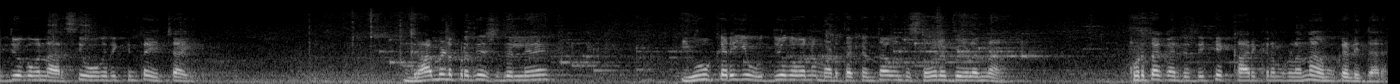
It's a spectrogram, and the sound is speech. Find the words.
ಉದ್ಯೋಗವನ್ನು ಅರಸಿ ಹೋಗೋದಕ್ಕಿಂತ ಹೆಚ್ಚಾಗಿ ಗ್ರಾಮೀಣ ಪ್ರದೇಶದಲ್ಲೇ ಯುವಕರಿಗೆ ಉದ್ಯೋಗವನ್ನು ಮಾಡ್ತಕ್ಕಂಥ ಒಂದು ಸೌಲಭ್ಯಗಳನ್ನು ಕೊಡ್ತಕ್ಕಂಥದ್ದಕ್ಕೆ ಕಾರ್ಯಕ್ರಮಗಳನ್ನು ಹಮ್ಮಿಕೊಂಡಿದ್ದಾರೆ.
